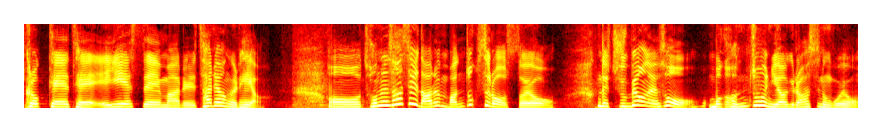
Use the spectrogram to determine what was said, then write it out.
그렇게 제 ASMR을 촬영을 해요. 어, 저는 사실 나름 만족스러웠어요. 근데 주변에서 막 안 좋은 이야기를 하시는 거예요.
